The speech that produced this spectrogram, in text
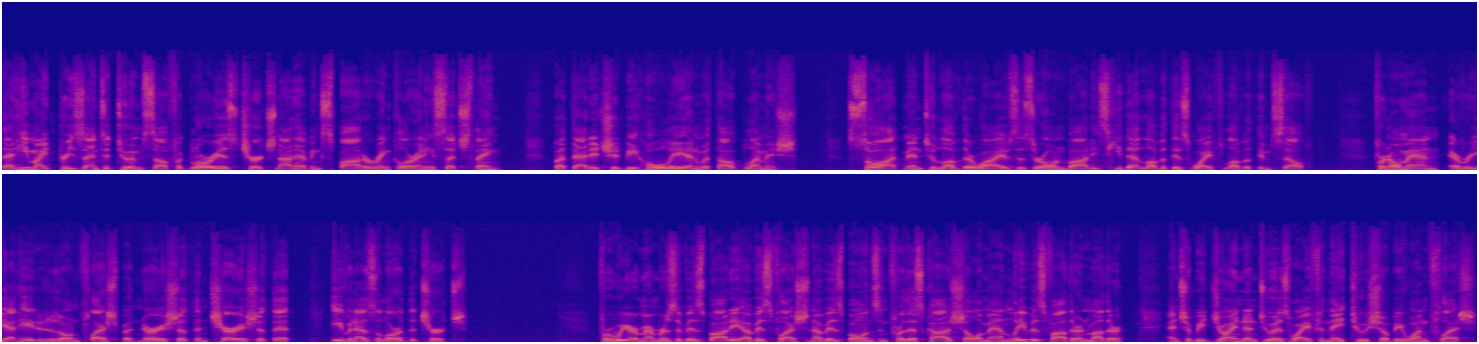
that he might present it to himself a glorious church, not having spot or wrinkle or any such thing, but that it should be holy and without blemish. So ought men to love their wives as their own bodies. He that loveth his wife loveth himself. For no man ever yet hated his own flesh, but nourisheth and cherisheth it, even as the Lord the church. For we are members of his body, of his flesh, and of his bones, and for this cause shall a man leave his father and mother, and shall be joined unto his wife, and they two shall be one flesh.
